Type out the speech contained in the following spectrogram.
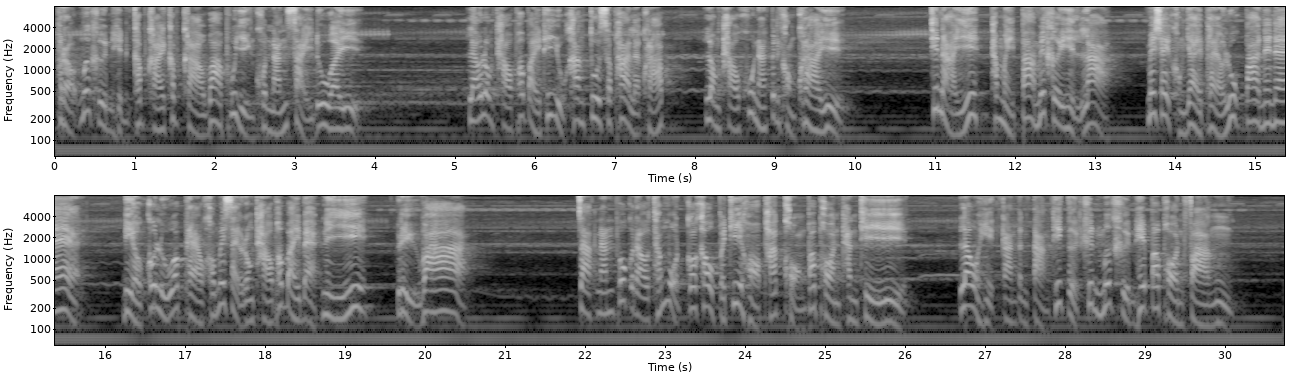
เพราะเมื่อคืนเห็นคับคล้ายคับคลาว่าผู้หญิงคนนั้นใส่ด้วย แล้วรองเท้าผ้าใบที่อยู่ข้างตู้เสื้อผ้าล่ะครับรองเท้าคู่นั้นเป็นของใคร ที่ไหนทำไมป้าไม่เคยเห็นล่ะ ไม่ใช่ของยายแพรวลูกป้าแน่ๆ เดี๋ยวก็รู้ว่าแพรวเขาไม่ใส่รองเท้าผ้าใบแบบนี้ หรือว่า จากนั้นพวกเราทั้งหมดก็เข้าไปที่หอพักของป้าพรทันที เล่าเหตุการณ์ต่างๆ ที่เกิดขึ้นเมื่อคืนให้ป้าพรฟัง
